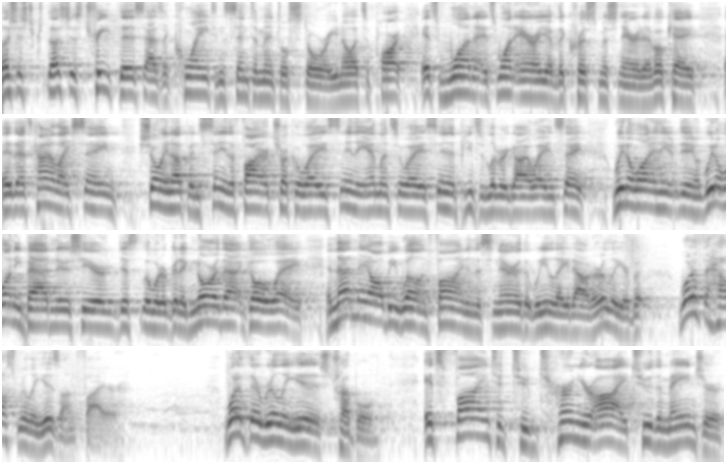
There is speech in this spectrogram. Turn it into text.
let's just let's just treat this as a quaint and sentimental story. You know, it's a part, it's one, it's one area of the Christmas narrative. Okay, eh, that's kind of like saying, showing up and sending the fire truck away, sending the ambulance away, sending the pizza delivery guy away, and say, we don't want any, you know, we don't want any bad news here. Just we're going to ignore that, go away. And that may all be well and fine in the scenario that we laid out earlier, but what if the house really is on fire? What if there really is trouble? It's fine to, to turn your eye to the manger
